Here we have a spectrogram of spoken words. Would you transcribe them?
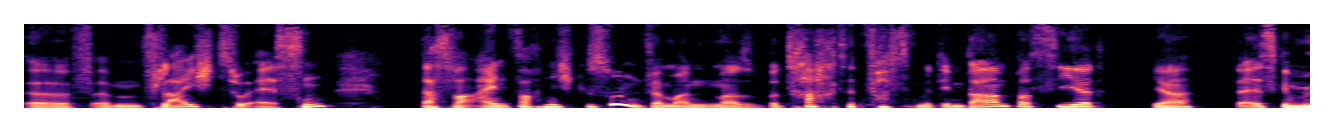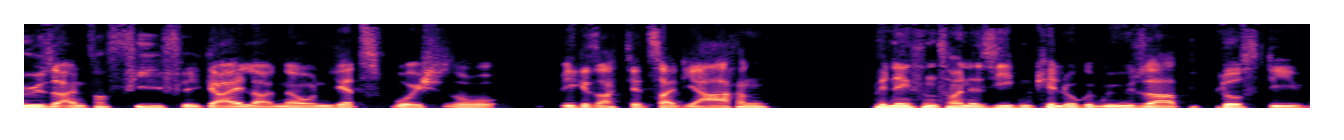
äh, ähm, Fleisch zu essen. Das war einfach nicht gesund, wenn man mal so betrachtet, was mit dem Darm passiert. Ja, da ist Gemüse einfach viel, viel geiler. Ne? Und jetzt, wo ich so, wie gesagt, jetzt seit Jahren wenigstens meine sieben Kilo Gemüse hab, plus die,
